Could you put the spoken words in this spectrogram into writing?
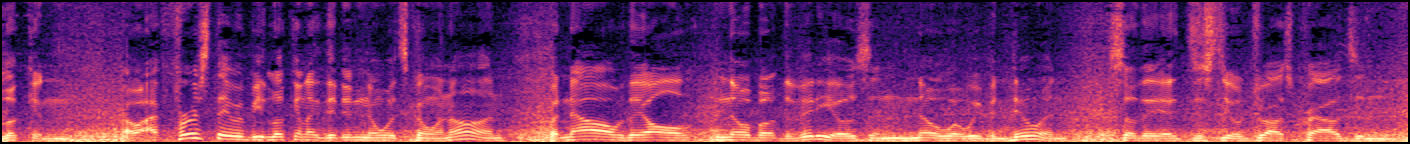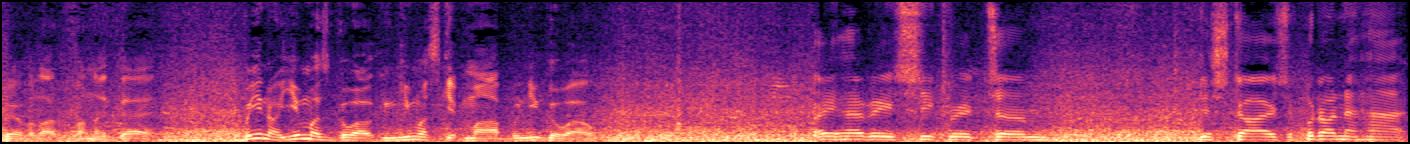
look and. Oh, at first they would be looking like they didn't know what's going on, but now they all know about the videos and know what we've been doing. So they just you know draws crowds and we have a lot of fun like that. But you know, you must go out and you must get mobbed when you go out. I have a secret um, disguise. I put on a hat.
